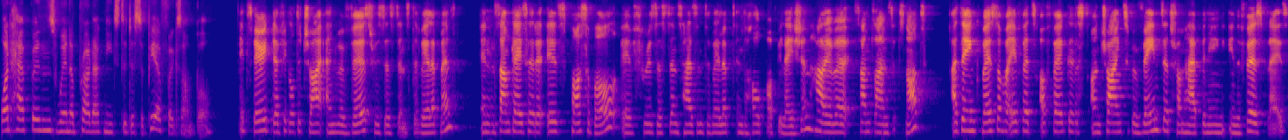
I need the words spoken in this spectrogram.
What happens when a product needs to disappear, for example? It's very difficult to try and reverse resistance development in some cases, it is possible if resistance hasn't developed in the whole population. However, sometimes it's not. I think most of our efforts are focused on trying to prevent it from happening in the first place.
